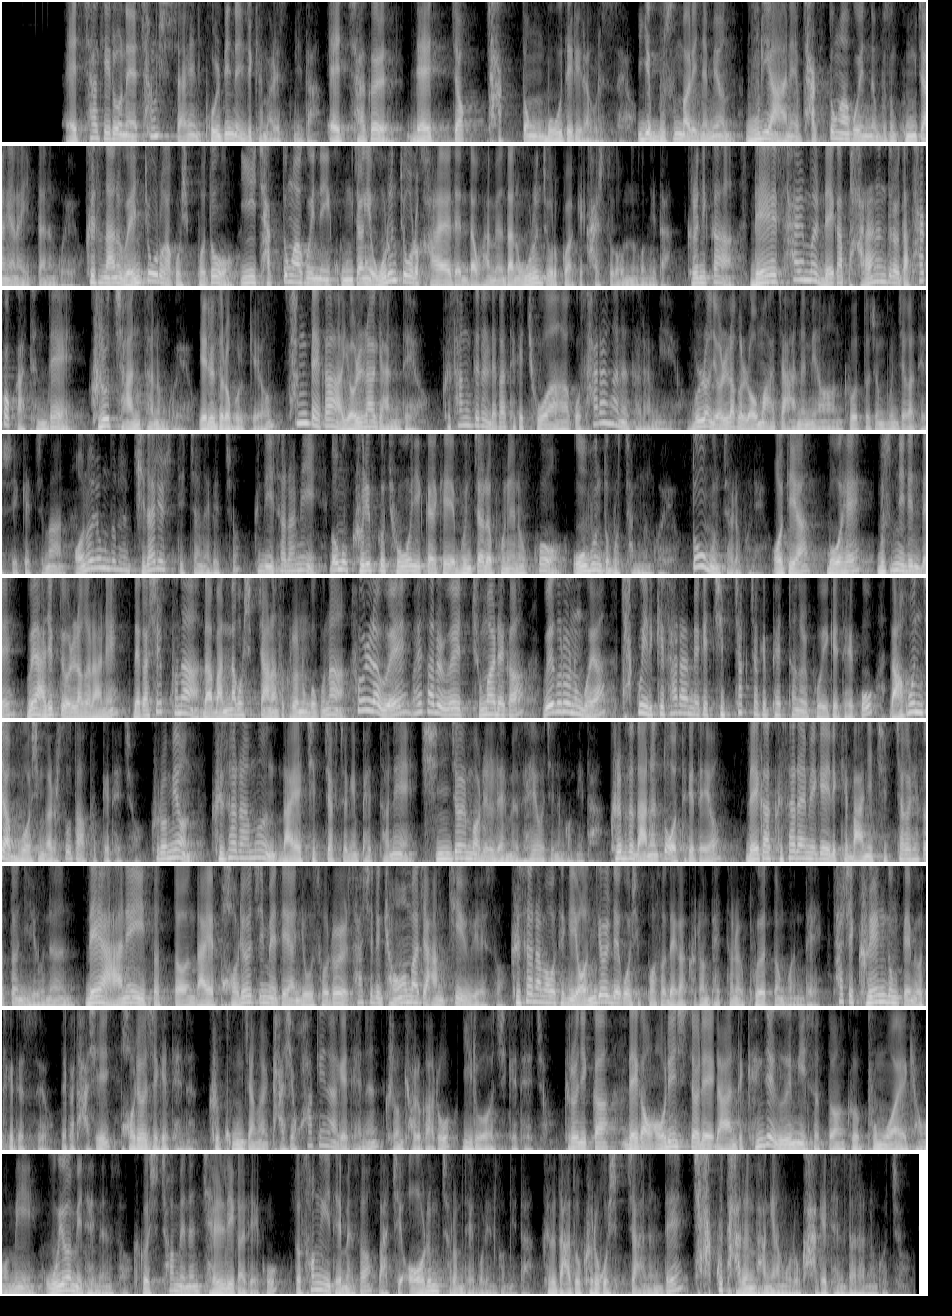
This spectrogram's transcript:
애착 이론의 창시자인 볼빈은 이렇게 말했습니다. 애착을 내적 작동 모델이라고 그랬어요. 이게 무슨 말이냐면 우리 안에 작동하고 있는 무슨 공장이 하나 있다는 거예요. 그래서 나는 왼쪽으로 가고 싶어도 이 작동하고 있는 이 공장이 오른쪽으로 가야 된다고 하면 나는 오른쪽으로밖에 갈 수가 없는 겁니다. 그러니까 내 삶을 내가 바라는 대로 다 탈 것 같은데 그렇지 않다는 거예요. 예를 들어 볼게요. 상대가 연락이 안 돼요. 그 상대를 내가 되게 좋아하고 사랑하는 사람이에요. 물론 연락을 너무 하지 않으면 그것도 좀 문제가 될 수 있겠지만 어느 정도는 좀 기다릴 수도 있잖아요. 그렇죠? 근데 이 사람이 너무 그립고 좋으니까 이렇게 문자를 보내놓고 5분도 못 참는 거예요. 또 문자를 보내요. 어디야? 뭐 해? 무슨 일인데? 왜 아직도 연락을 안 해? 내가 싫구나. 나 만나고 싶지 않아서 그러는 거구나. 토요일 날 왜? 회사를 왜 주말에 가? 왜 그러는 거야? 자꾸 이렇게 사람에게 집착적인 패턴을 보이게 되고 나 혼자 무엇인가를 쏟아붓게 되죠. 그러면 그 사람은 나의 집착적인 패턴에 진절머리를 내면서 헤어지는 겁니다. 그러면서 나는 또 어떻게 돼요? 내가 그 사람에게 이렇게 많이 집착을 했었던 이유는 내 안에 있었던 나의 버려짐에 대한 요소를 사실은 경험하지 않기 위해서 그 사람하고 되게 연결되고 싶어서 내가 그런 패턴을 보였던 건데 사실 그 행동 때문에 어떻게 됐어요? 내가 다시 버려지게 되는 그 공장을 다시 확인하게 되는 그런 결과로 이루어지게 되죠. 그러니까 내가 어린 시절에 나한테 굉장히 의미 있었던 그 부모와의 경험이 오염이 되면서 그것이 처음에는 젤리가 되고 또 성인이 되면서 마치 얼음처럼 돼버리는 겁니다. 그래서 나도 그러고 싶지 않은데 자꾸 다른 방향으로 가게 된다는 거죠.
